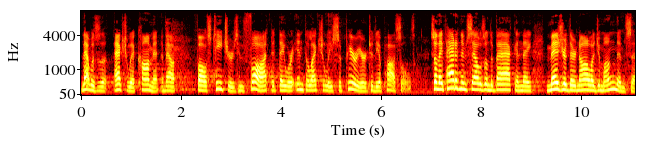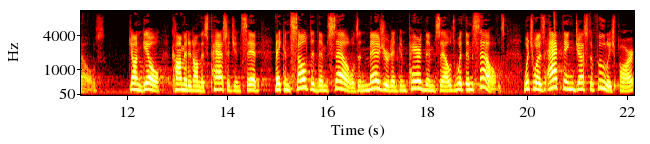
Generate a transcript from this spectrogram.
That was a, actually a comment about false teachers who thought that they were intellectually superior to the apostles. So they patted themselves on the back and they measured their knowledge among themselves. John Gill commented on this passage and said, They consulted themselves and measured and compared themselves with themselves, which was acting just the foolish part,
